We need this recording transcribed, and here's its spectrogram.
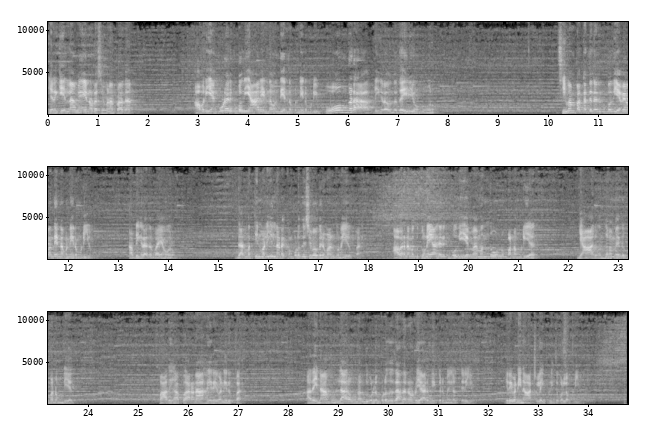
எனக்கு எல்லாமே என்னோட சிவனப்பா தான். அவர் என் கூட இருக்கும்போது யார் என்ன வந்து என்ன பண்ணிட முடியும்? போங்கடா அப்படிங்கிற அந்த தைரியம் ஒன்று வரும். சிவன் பக்கத்தில் இருக்கும்போது எவன் வந்து என்ன பண்ணிட முடியும்? அப்படிங்கிற அந்த பயம் வரும். தர்மத்தின் வழியில் நடக்கும் பொழுது சிவபெருமான் துணை இருப்பார். அவர் நமக்கு துணையாக இருக்கும்போது எவன் வந்து ஒன்றும் பண்ண முடியாது. யார் வந்து நம்ம எதுவும் பண்ண முடியாது. பாதுகாப்பு அரணாக இறைவன் இருப்பார். அதை நாம் உள்ளார உணர்ந்து கொள்ளும் பொழுது தான் அதனுடைய அருமை பெருமைகள் தெரியும். இறைவனின் ஆற்றலை புரிந்து கொள்ள முடியும்.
